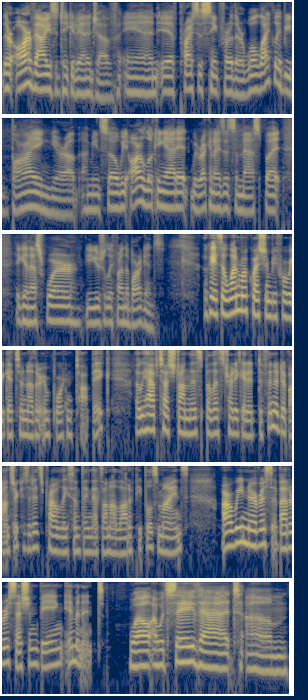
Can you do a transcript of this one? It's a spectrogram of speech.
there are values to take advantage of. And if prices sink further, we'll likely be buying Europe. I mean, so we are looking at it. We recognize it's a mess, but again, that's where you usually find the bargains. Okay, so one more question before we get to another important topic. Uh, we have touched on this, but let's try to get a definitive answer because it is probably something that's on a lot of people's minds. Are we nervous about a recession being imminent? Well, I would say that um,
